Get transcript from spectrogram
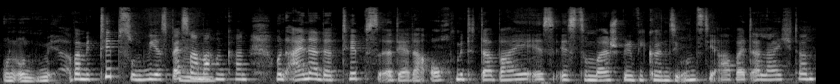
und, und, aber mit Tipps und wie er es besser mhm. machen kann. Und einer der Tipps, äh, der da auch mit dabei ist, ist zum Beispiel, wie können Sie uns die Arbeit erleichtern?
